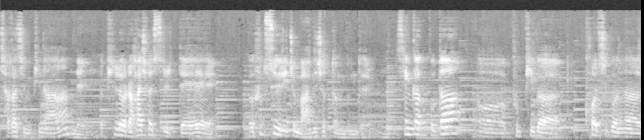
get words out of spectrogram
자가진피나 네. 필러를 하셨을 때그 흡수율이 좀 많으셨던 분들 음. 생각보다 어, 부피가 커지거나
